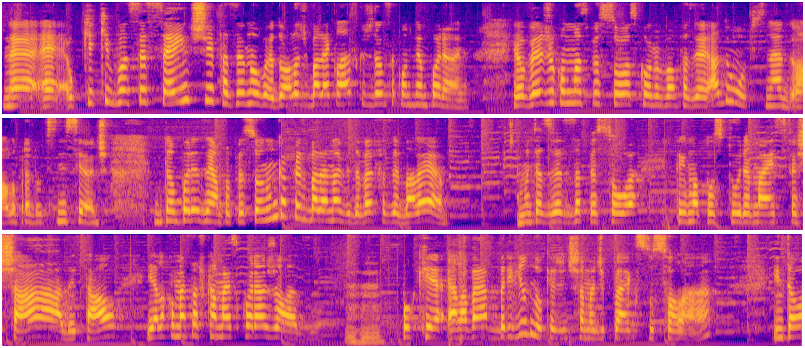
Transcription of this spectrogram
Né? É, o que, que você sente fazendo... Eu dou aula de balé clássico de dança contemporânea. Eu vejo como as pessoas, quando vão fazer... Adultos, né? Dou aula para adultos iniciantes. Então, por exemplo, a pessoa nunca fez balé na vida, vai fazer balé... Muitas vezes a pessoa tem uma postura mais fechada e tal, e ela começa a ficar mais corajosa. Uhum. Porque ela vai abrindo o que a gente chama de plexo solar, então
